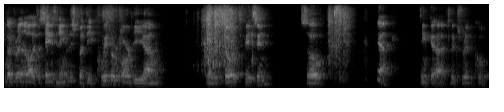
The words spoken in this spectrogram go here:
I don't really know how to say this in English, but the quiver or the um, the sword fits in. So yeah, I think uh, it looks really cool.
